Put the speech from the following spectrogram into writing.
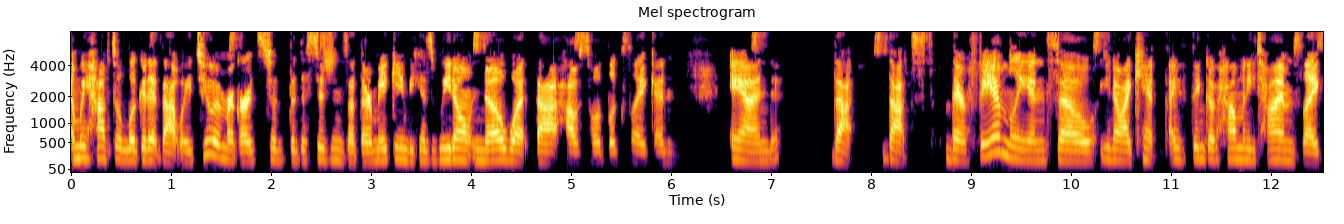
And we have to look at it that way too in regards to the decisions that they're making because we don't know what that household looks like and and that that's their family. And so, you know, I can't I think of how many times like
